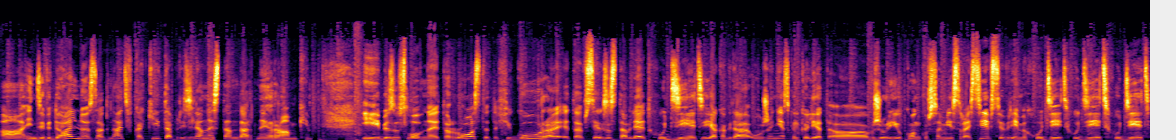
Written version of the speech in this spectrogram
а, индивидуальную загнать в какие-то определенные стандартные рамки. И, безусловно, это рост, это фигура, это всех заставляет худеть. И я когда уже несколько лет а, в жюри конкурса «Мисс Россия» все время худеть, худеть, худеть.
